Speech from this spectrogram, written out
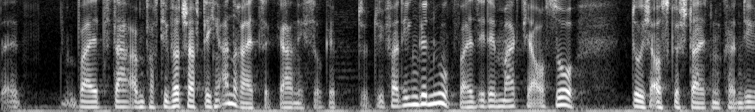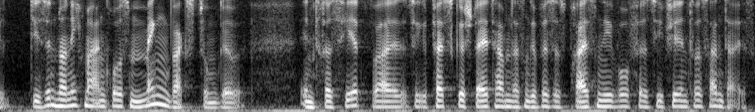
äh, weil es da einfach die wirtschaftlichen Anreize gar nicht so gibt. Die verdienen genug, weil sie den Markt ja auch so durchaus gestalten können. Die, die sind noch nicht mal an großem Mengenwachstum interessiert, weil sie festgestellt haben, dass ein gewisses Preisniveau für sie viel interessanter ist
